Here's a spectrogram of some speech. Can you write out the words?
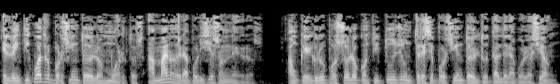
El 24% de los muertos a manos de la policía son negros, aunque el grupo solo constituye un 13% del total de la población.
